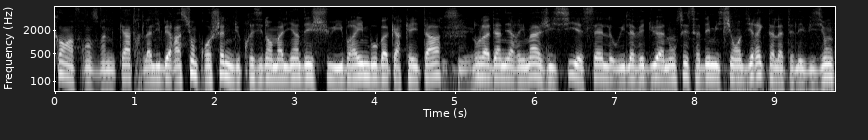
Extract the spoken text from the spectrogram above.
camp à France 24, la libération prochaine du président malien déchu Ibrahim Boubacar Keïta, dont la dernière image ici est celle où il avait dû annoncer sa démission en direct à la télévision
